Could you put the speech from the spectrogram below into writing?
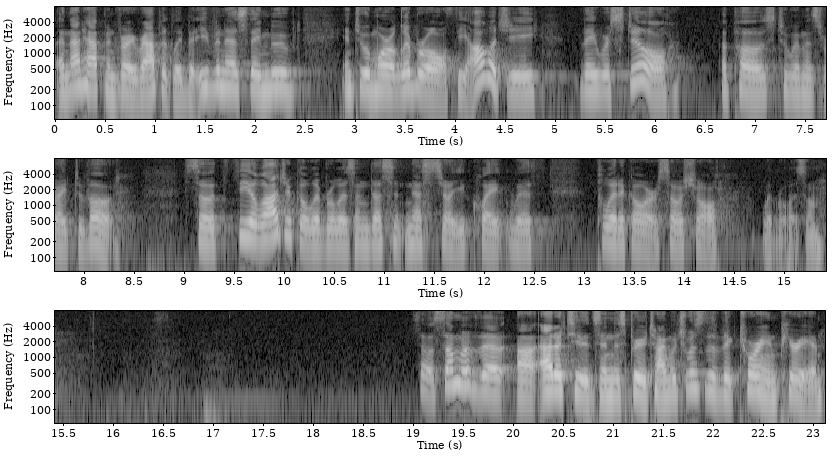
And that happened very rapidly. But even as they moved into a more liberal theology, they were still opposed to women's right to vote. So theological liberalism doesn't necessarily equate with political or social liberalism. So, some of the uh, attitudes in this period of time, which was the Victorian period.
